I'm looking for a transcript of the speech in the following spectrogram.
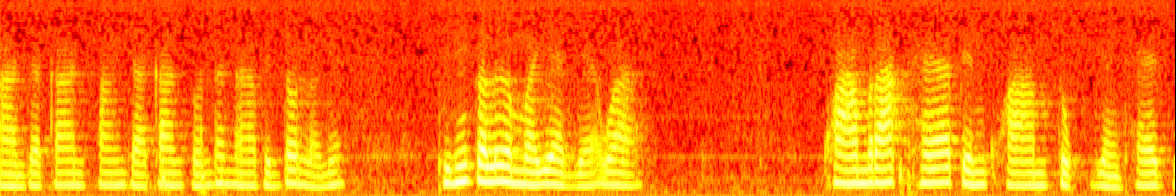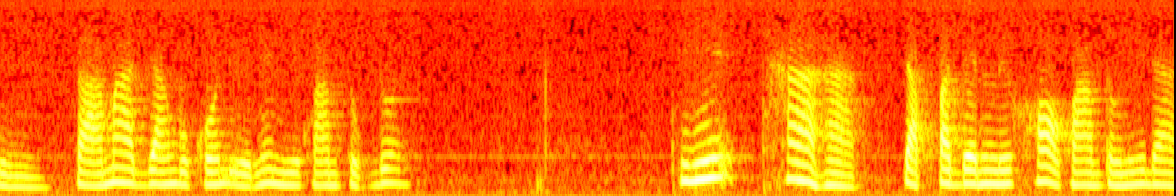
อ่านจากการฟังจากการสนทนาเป็นต้นเหล่านี้ ทีนี้ก็เริ่มมาแยกแยะว่า ความรักแท้เป็นความสุขอย่างแท้จริง สามารถยังบุคคลอื่นให้มีความสุขด้วย ทีนี้ถ้าหากจับประเด็นหรือข้อความตรงนี้ได้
